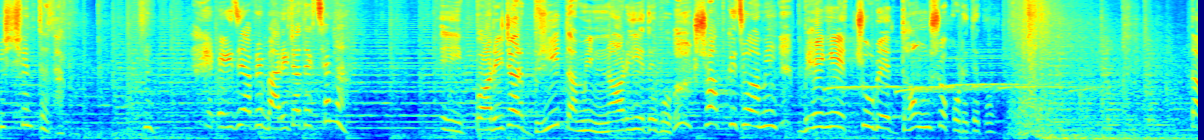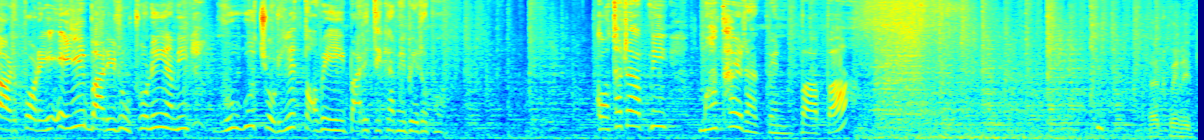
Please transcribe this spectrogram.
নিশ্চিন্তে থাকুন। এই যে আপনি বাড়িটা দেখছেন না? এই বাড়িটার ভিত আমি নাড়িয়ে দেব, সবকিছু আমি ভেঙে চুড়ে ধ্বংস করে দেব। তারপরে এই বাড়ির উঠোনেই আমি ঘুঘু চড়িয়ে তবে এই বাড়ি থেকে আমি বেরোবো। কথাটা আপনি মাথায় রাখবেন, বাবা। এক মিনিট।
